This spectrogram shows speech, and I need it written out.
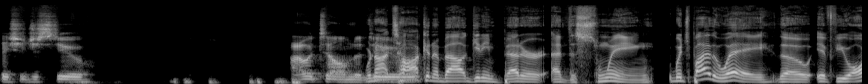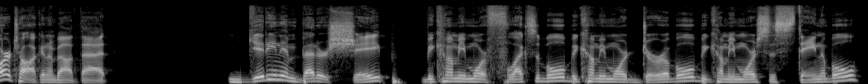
they should just do. I would tell them to. We're not talking about getting better at the swing, which, by the way, though, if you are talking about that, getting in better shape, becoming more flexible, becoming more durable, becoming more sustainable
